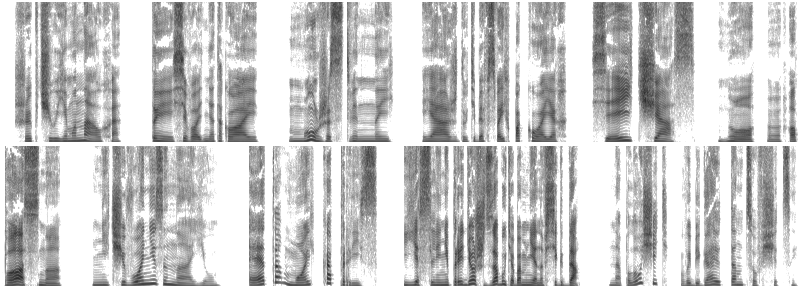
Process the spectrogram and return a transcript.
— шепчу ему на ухо. «Ты сегодня такой мужественный. Я жду тебя в своих покоях. Сейчас. Но э, опасно!» «Ничего не знаю. Это мой каприз. Если не придешь, забудь обо мне навсегда. На площадь выбегают танцовщицы.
